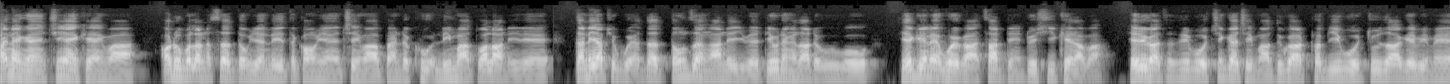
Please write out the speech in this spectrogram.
ထိုင်းနိုင်ငံချင်းရိုင်ခရိုင်မှာအော်တိုဘလ23ရက်နေ့တကောင်ရန်အချိန်မှာဘန်တစ်ခုအနီးမှာတွာလာနေတဲ့တန်တရာဖြစ်ပွဲအသက်35နှစ်အရွယ်တရုတ်နိုင်ငံသားတဦးကိုရဲကင်းတဲ့အဖွဲ့ကစတင်တွေ့ရှိခဲ့တာပါရဲတွေကစစ်ဆေးဖို့ချင်းကပ်ချိန်မှာသူကထွက်ပြေးဖို့ကြိုးစားခဲ့ပေမဲ့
